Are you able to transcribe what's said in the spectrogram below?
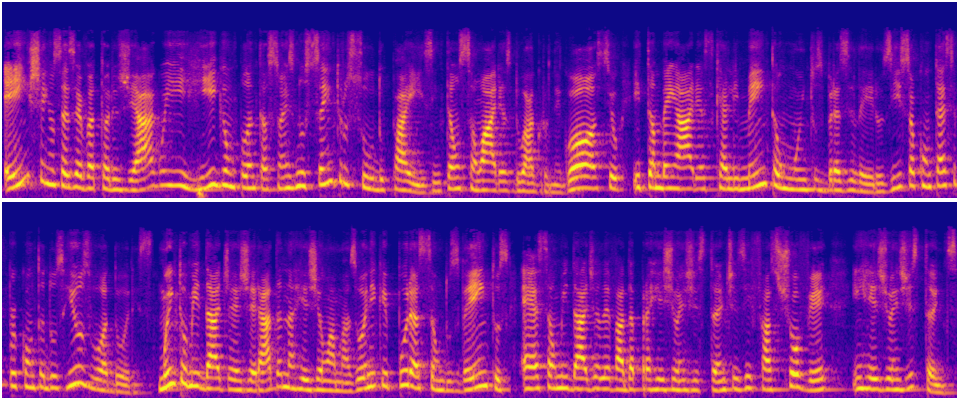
enchem os reservatórios de água e irrigam plantações no centro-sul do país. Então, são áreas do agronegócio e também áreas que alimentam muitos brasileiros. E isso acontece por conta dos rios voadores. Muita umidade é gerada na região amazônica e, por ação dos ventos, essa umidade é levada para regiões distantes e faz chover em regiões distantes.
